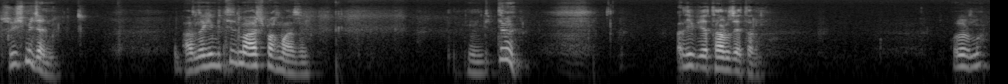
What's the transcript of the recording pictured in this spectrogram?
Su içmeyecek misin? Ağzındakini bitir mi? Aç bakma ağzını. Hı, bitti mi? Hadi yatağımıza yatalım. Olur mu?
